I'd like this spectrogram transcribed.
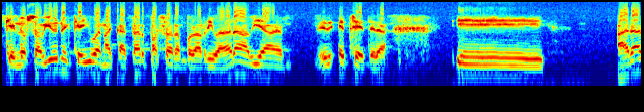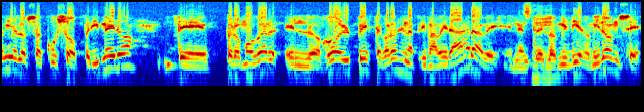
que los aviones que iban a Qatar pasaran por arriba de Arabia, e, etcétera. Y Arabia los acusó primero de promover los golpes, ¿te acordás? En la primavera árabe, en entre el 2010 y 2011.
